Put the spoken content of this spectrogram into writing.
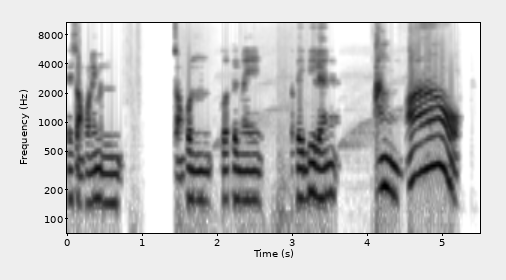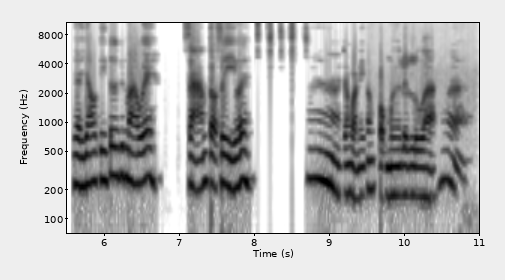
ไอสองคนนี้มันสองคนตัวตึงในสเตนที่แล้วเนี่ยอ้าวอ้าวใหญ่ยาวตีตื้นขึ้นมาเว้ยสามต่อสี่เว้ยจังหวะนี้ต้องปรบมือรัวๆ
